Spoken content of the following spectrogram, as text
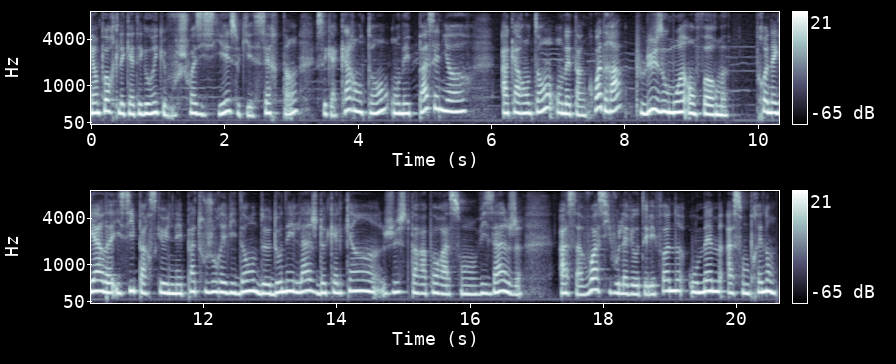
qu'importe les catégories que vous choisissiez, ce qui est certain, c'est qu'à 40 ans, on n'est pas senior. À 40 ans, on est un quadra, plus ou moins en forme. Prenez garde ici parce qu'il n'est pas toujours évident de donner l'âge de quelqu'un juste par rapport à son visage, à sa voix si vous l'avez au téléphone, ou même à son prénom.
